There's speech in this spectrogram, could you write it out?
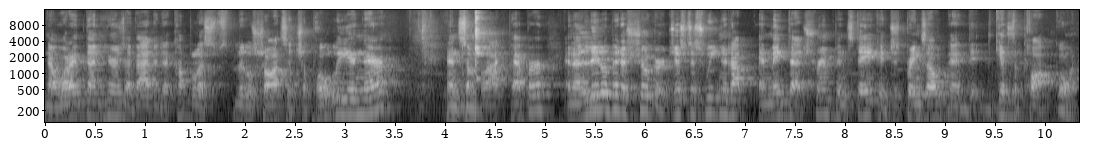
Now what I've done here is I've added a couple of little shots of chipotle in there and some black pepper and a little bit of sugar just to sweeten it up and make that shrimp and steak. It just brings out and it gets the pop going.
